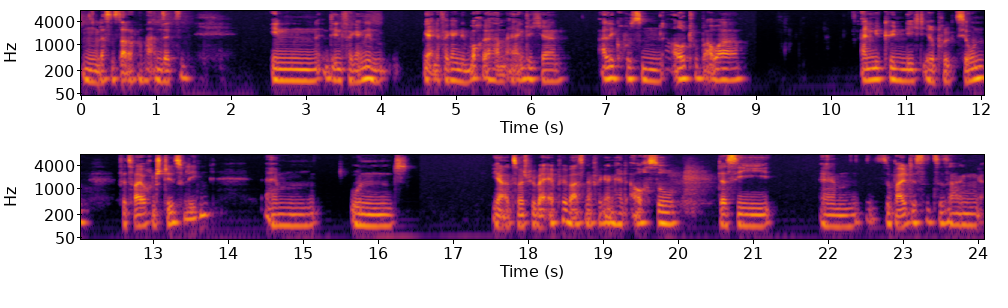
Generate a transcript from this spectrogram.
Hm, lass uns da doch nochmal ansetzen. In den vergangenen, ja, in der vergangenen Woche haben eigentlich ja alle großen Autobauer angekündigt, ihre Produktion für zwei Wochen stillzulegen. Ähm, und ja, zum Beispiel bei Apple war es in der Vergangenheit auch so, dass sie, ähm, sobald es sozusagen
